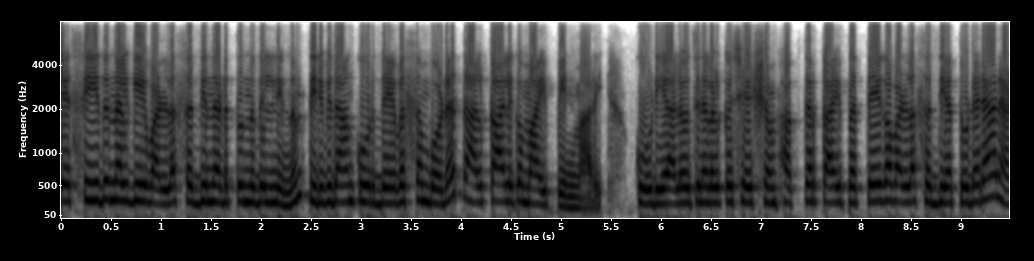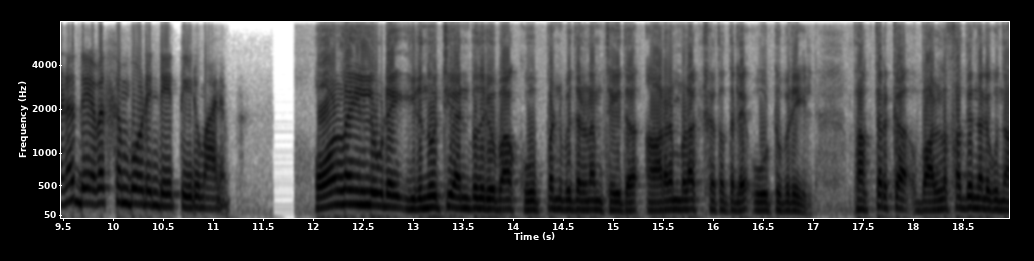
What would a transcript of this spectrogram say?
രസീത് നൽകി വള്ളസദ്യ നടത്തുന്നതിൽ നിന്നും തിരുവിതാംകൂർ ദേവസ്വം ബോർഡ് താൽക്കാലികമായി പിന്മാറി. കൂടിയാലോചനകൾക്ക് ശേഷം ഭക്തർക്കായി പ്രത്യേക വള്ളസദ്യ തുടരാനാണ് ദേവസ്വം ബോർഡിന്റെ തീരുമാനം. ഓൺലൈനിലൂടെ ഇരുന്നൂറ്റി അൻപത് രൂപ കൂപ്പൺ വിതരണം ചെയ്ത് ആറന്മുള ക്ഷേത്രത്തിലെ ഊട്ടുപുരയിൽ ഭക്തർക്ക് വള്ളസദ്യ നൽകുന്ന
